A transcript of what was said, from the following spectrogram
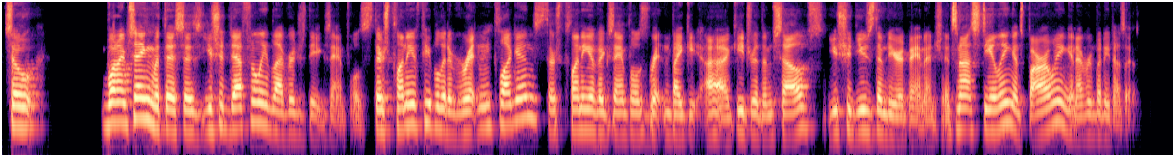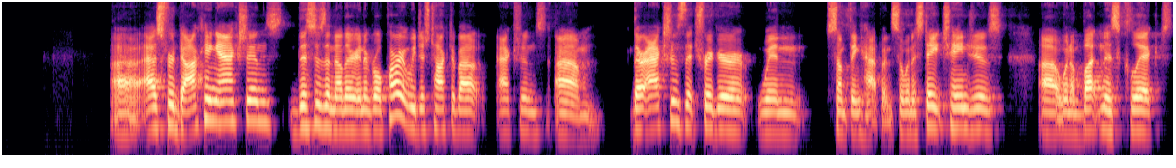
So what I'm saying with this is you should definitely leverage the examples. There's plenty of people that have written plugins. There's plenty of examples written by uh, Ghidra themselves. You should use them to your advantage. It's not stealing, it's borrowing, and everybody does it. Uh, as for docking actions, this is another integral part. We just talked about actions. Um, they're actions that trigger when something happens. So when a state changes, uh, when a button is clicked,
